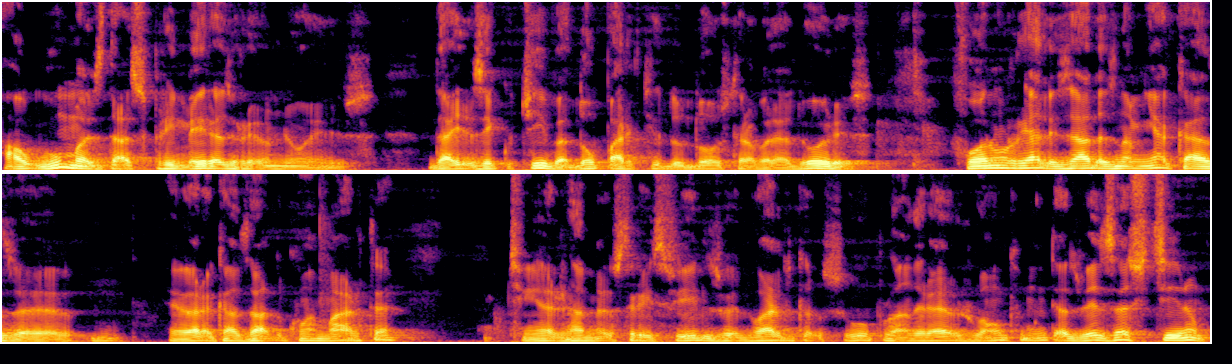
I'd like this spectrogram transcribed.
algumas das primeiras reuniões da executiva do Partido dos Trabalhadores foram realizadas na minha casa. Eu era casado com a Marta, tinha já meus três filhos, o Eduardo que eu suplo, o André e o João, que muitas vezes assistiram.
